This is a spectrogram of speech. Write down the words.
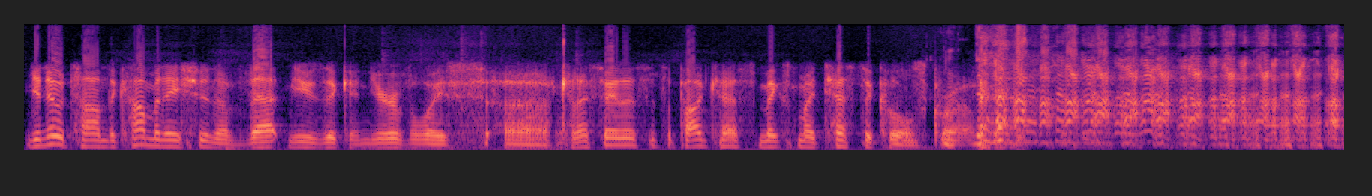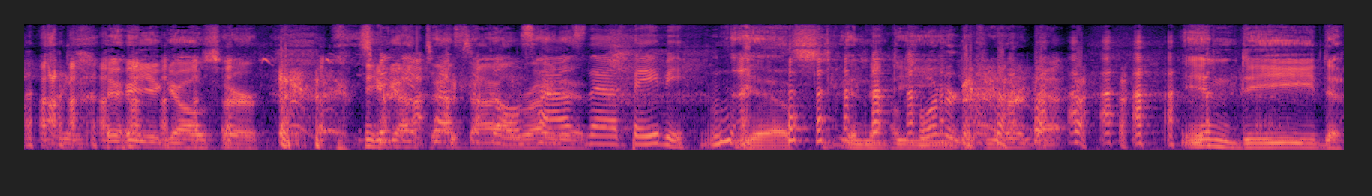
You know, Tom, the combination of that music and your voice, uh, can I say this? It's a podcast, makes my testicles grow. there you go, sir. You got that dialed Testicles, right how's in. that baby? Yes, indeed. I was wondering if you heard that. Indeed.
